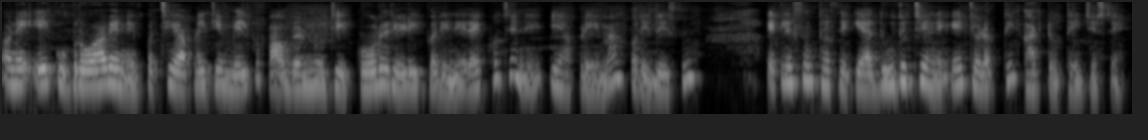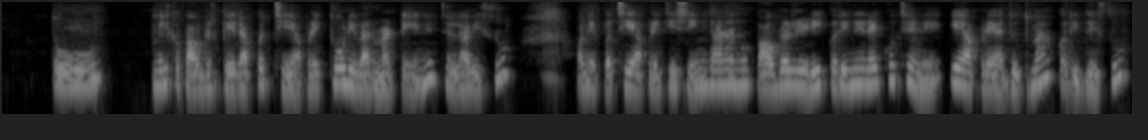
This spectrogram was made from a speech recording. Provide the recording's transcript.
અને એક ઉભરો આવે ને પછી આપણે જે મિલ્ક પાવડરનો જે ગોળ રેડી કરીને રાખ્યો છે ને એ આપણે એમાં કરી દઈશું એટલે શું થશે કે આ દૂધ છે ને એ ઝડપથી ઘાટું થઈ જશે. તો મિલ્ક પાવડર કર્યા પછી આપણે થોડી વાર માટે એને ચલાવીશું. અને પછી આપણે જે શિંગદાણાનો પાવડર રેડી કરીને રાખ્યો છે ને, એ આપણે આ દૂધમાં કરી દઈશું.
